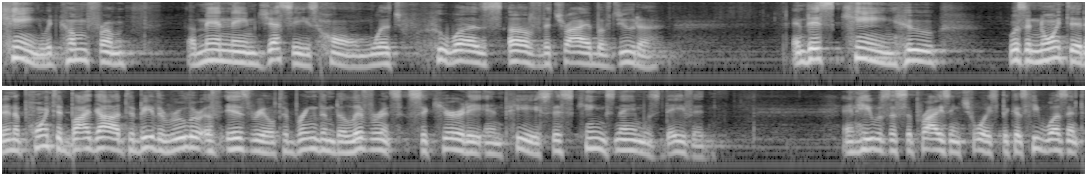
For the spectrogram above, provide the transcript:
king would come from a man named Jesse's home, which, who was of the tribe of Judah. And this king who was anointed and appointed by God to be the ruler of Israel, to bring them deliverance, security, and peace. This king's name was David. And he was a surprising choice because he wasn't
